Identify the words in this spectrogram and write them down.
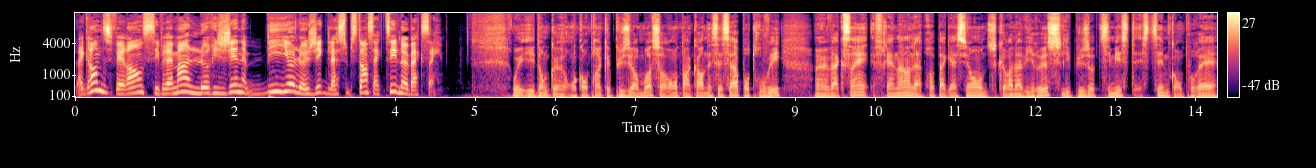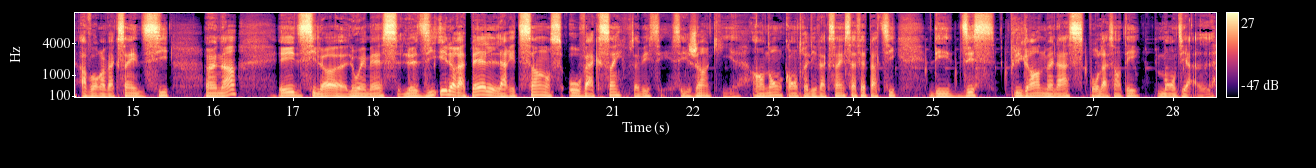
La grande différence, c'est vraiment l'origine biologique de la substance active d'un vaccin. Oui, et donc euh, on comprend que plusieurs mois seront encore nécessaires pour trouver un vaccin freinant la propagation du coronavirus. Les plus optimistes estiment qu'on pourrait avoir un vaccin d'ici un an. Et d'ici là, l'OMS le dit et le rappelle, la réticence au vaccin, vous savez, ces gens qui euh, en ont contre les vaccins, ça fait partie des dix plus grandes menaces pour la santé mondiale.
